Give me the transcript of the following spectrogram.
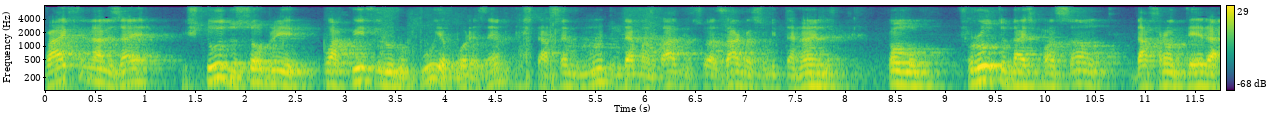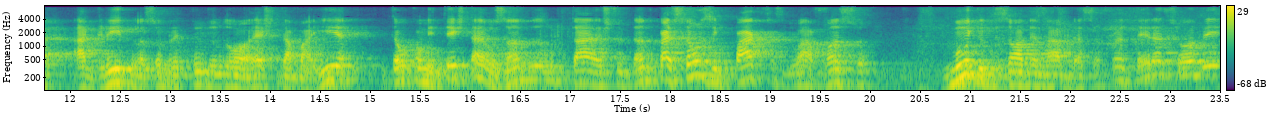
vai finalizar estudos sobre o aquífero Urucuia, por exemplo, que está sendo muito demandado em suas águas subterrâneas, como fruto da expansão da fronteira agrícola, sobretudo no oeste da Bahia. Então, o comitê está usando, está estudando quais são os impactos do avanço muito desordenado dessa fronteira sobre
